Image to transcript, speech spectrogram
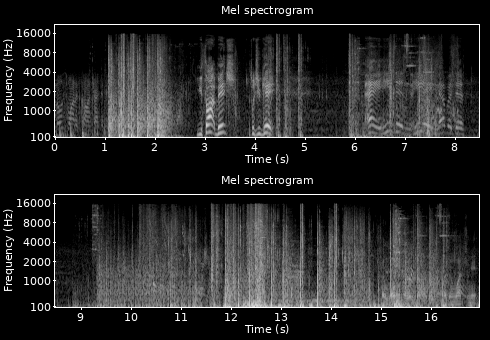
Most wanted contractor. You thought, bitch. That's what you get. Hey, he didn't. He ain't never just. I've been watching it.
